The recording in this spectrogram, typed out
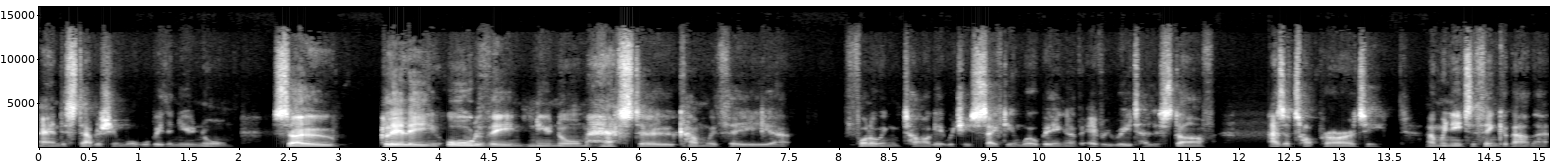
and establishing what will be the new norm. So clearly, all of the new norm has to come with the uh, following target, which is safety and well-being of every retailer staff as a top priority, and we need to think about that.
